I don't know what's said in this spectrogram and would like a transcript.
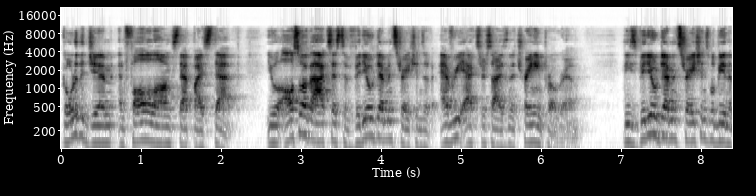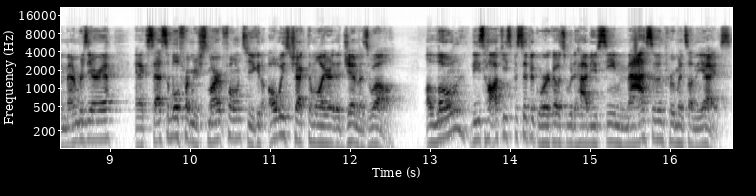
go to the gym, and follow along step by step. You will also have access to video demonstrations of every exercise in the training program. These video demonstrations will be in the members area and accessible from your smartphone so you can always check them while you're at the gym as well. Alone, these hockey specific workouts would have you seeing massive improvements on the ice.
